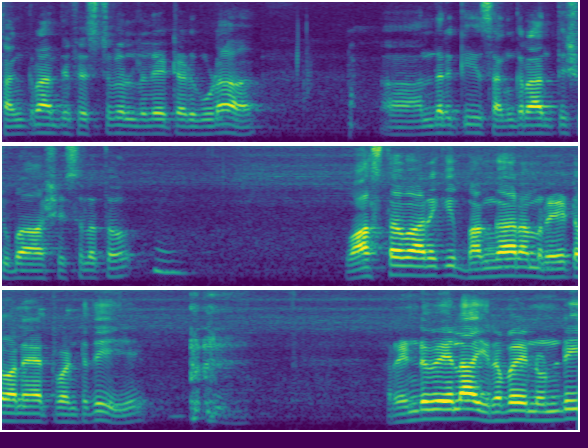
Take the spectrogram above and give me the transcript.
సంక్రాంతి ఫెస్టివల్ రిలేటెడ్ కూడా అందరికీ సంక్రాంతి శుభ ఆశీస్సులతో వాస్తవానికి బంగారం రేటు అనేటువంటిది రెండు వేల ఇరవై నుండి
